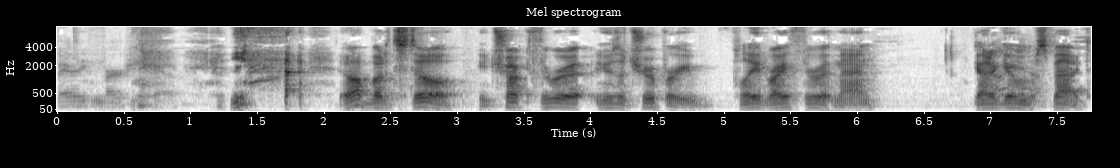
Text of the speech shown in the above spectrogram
very first show. Yeah, yeah, but still, he trucked through it. He was a trooper. He played right through it, man. Got to Oh, give him yeah. respect.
